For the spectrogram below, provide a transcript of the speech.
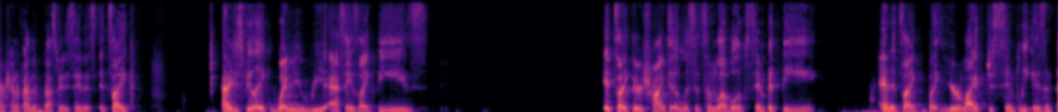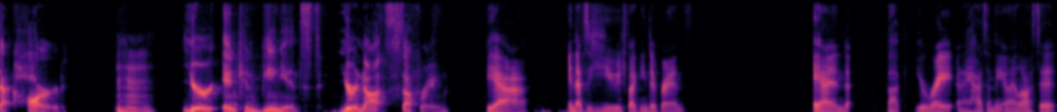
I'm trying to find the best way to say this. It's like, I just feel like when you read essays like these, it's like they're trying to elicit some level of sympathy. And it's like, but your life just simply isn't that hard. Mm-hmm. You're inconvenienced. You're not suffering. Yeah. And that's a huge fucking difference. And fuck, you're right. And I had something and I lost it.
